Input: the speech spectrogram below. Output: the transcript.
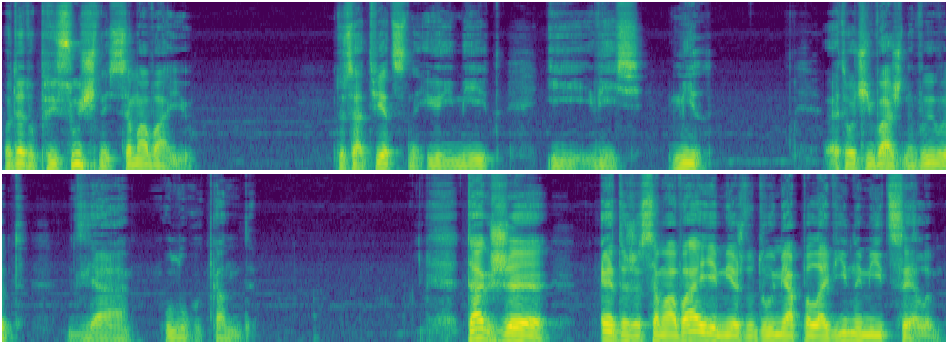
вот эту присущность самоваю, то, соответственно, ее имеет и весь мир. Это очень важный вывод для Улуга Канды. Также это же самовая между двумя половинами и целым,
